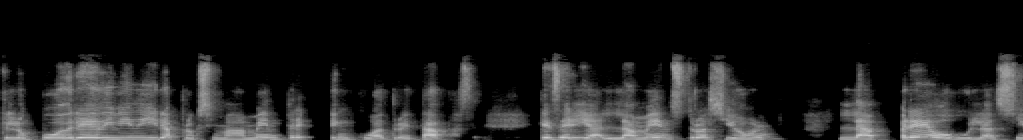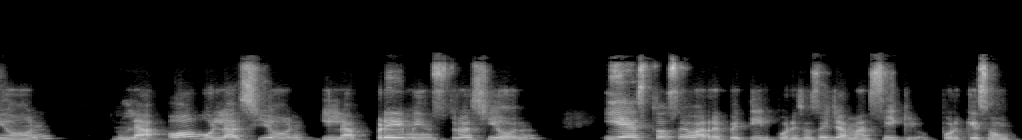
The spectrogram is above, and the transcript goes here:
que lo podré dividir aproximadamente en cuatro etapas, que sería la menstruación, la preovulación, la ovulación y la premenstruación. Y esto se va a repetir, por eso se llama ciclo, porque son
